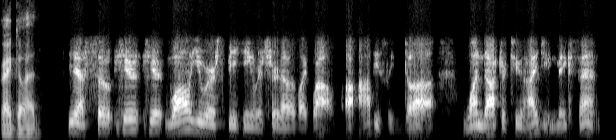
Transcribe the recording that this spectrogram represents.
Greg, go ahead. Yeah. So here, here, while you were speaking, Richard, I was like, wow, obviously, duh, one doctor, two hygiene makes sense.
